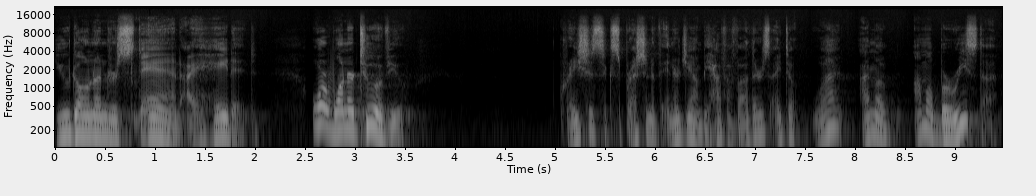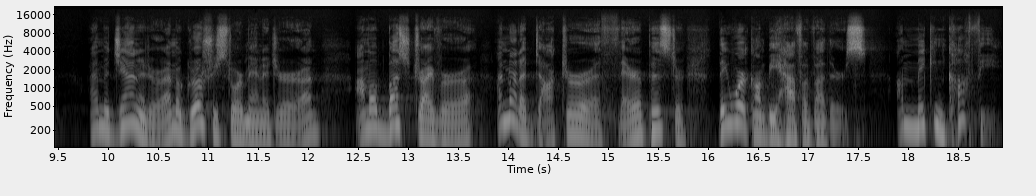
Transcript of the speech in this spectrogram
You don't understand. I hate it. Or one or two of you, gracious expression of energy on behalf of others? I don't, what? I'm a, I'm a barista. I'm a janitor. I'm a grocery store manager. I'm, I'm a bus driver. I'm not a doctor or a therapist, or they work on behalf of others. I'm making coffee.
